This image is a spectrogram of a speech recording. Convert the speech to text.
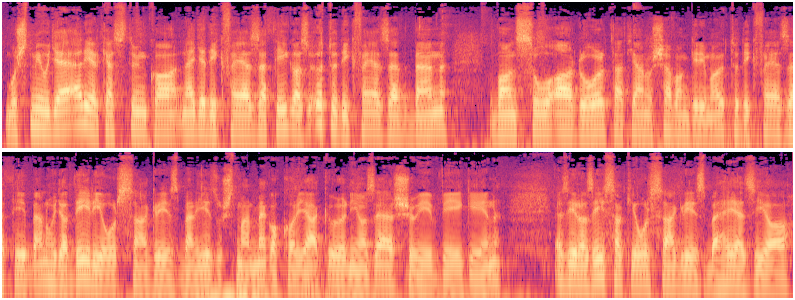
Most mi ugye elérkeztünk a negyedik fejezetig, az ötödik fejezetben van szó arról, tehát János Evangélium a ötödik fejezetében, hogy a déli ország részben Jézust már meg akarják ölni az első év végén, ezért az északi ország részbe helyezi a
